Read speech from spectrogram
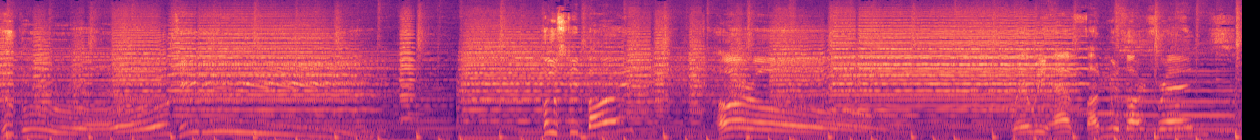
to Grow TV. Hosted by Carl. Where we have fun with our friends,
